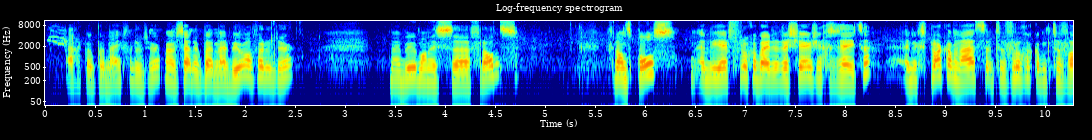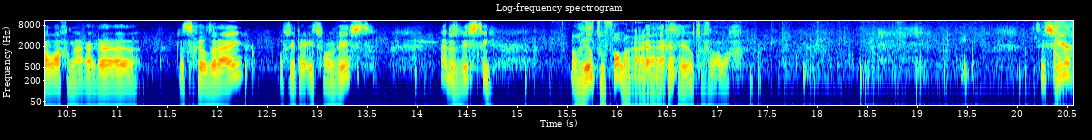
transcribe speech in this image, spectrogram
Eigenlijk ook bij mij voor de deur. Maar we zijn ook bij mijn buurman voor de deur. Mijn buurman is uh, Frans. Frans Bos. En die heeft vroeger bij de recherche gezeten. En ik sprak hem laatst en toen vroeg ik hem toevallig naar uh, dat schilderij. Of hij er iets van wist. Ja, dat wist hij. Wel heel toevallig eigenlijk, Ja, echt hè? heel toevallig. Het is hier.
